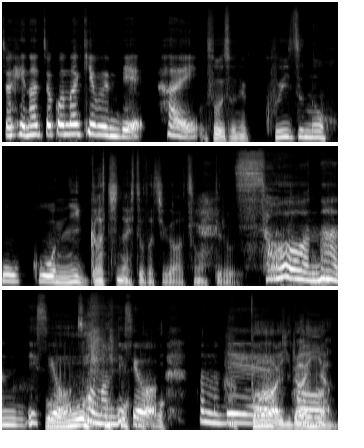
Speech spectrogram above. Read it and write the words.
ちょ、ヘナチョコな気分で、はい。あ。そうですよね。クイズの方向にガチな人たちが集まってる。そうなんですよ。そうなんですよ。。なので、バーいらんやこん。う。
